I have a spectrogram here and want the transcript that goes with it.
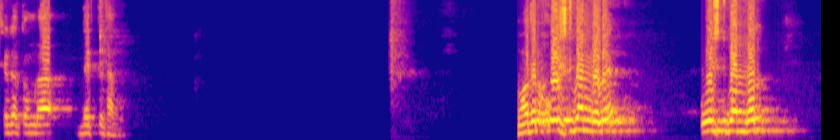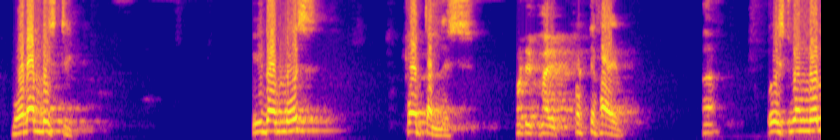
সেটা তোমরা দেখতে থাকো। আমাদের ওয়েস্ট বেঙ্গলে West Bengal border district EWS পঁয়তাল্লিশ। ফর্টি ফাইভ ফর্টি ফাইভ হ্যাঁ West Bengal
